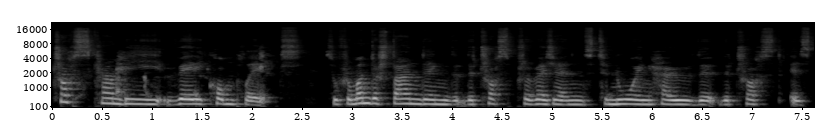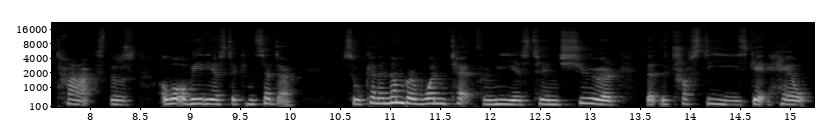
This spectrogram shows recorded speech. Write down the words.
trusts can be very complex. So, from understanding the, the trust provisions to knowing how the, the trust is taxed, there's a lot of areas to consider. So, kind of number one tip for me is to ensure that the trustees get help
